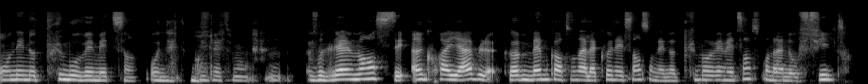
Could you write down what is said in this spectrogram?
on est notre plus mauvais médecin, honnêtement. Complètement. Mm. Vraiment, c'est incroyable. Comme même quand on a la connaissance, on est notre plus mauvais médecin parce qu'on a nos filtres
